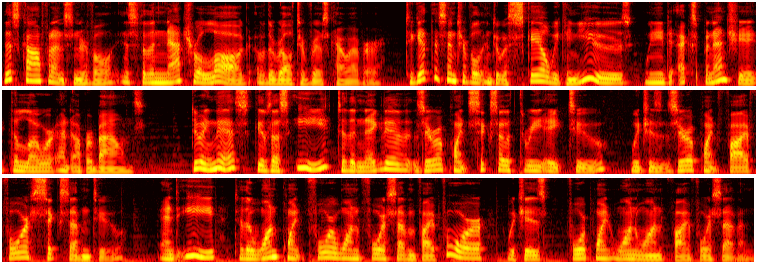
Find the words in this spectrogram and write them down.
This confidence interval is for the natural log of the relative risk, however. To get this interval into a scale we can use, we need to exponentiate the lower and upper bounds. Doing this gives us e to the negative 0.60382, which is 0.54672, and e to the 1.414754, which is 4.11547.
